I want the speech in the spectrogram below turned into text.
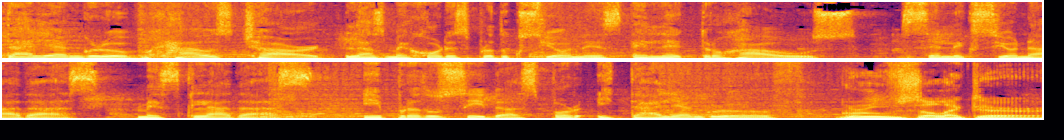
Italian Groove House Chart, las mejores producciones Electro House, seleccionadas, mezcladas y producidas por Italian Groove. Groove Selector.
